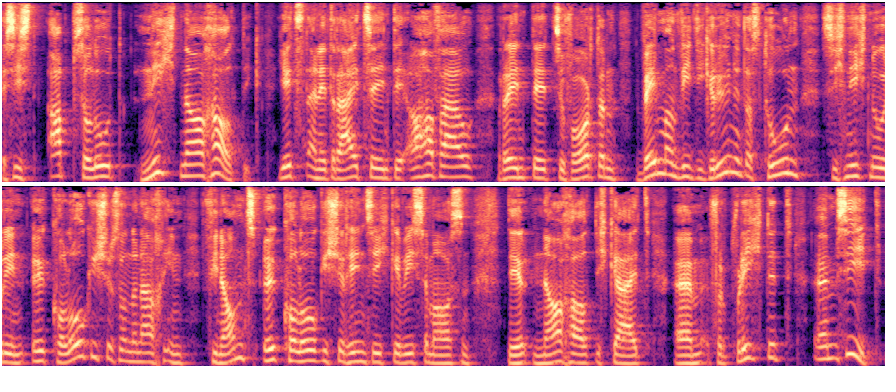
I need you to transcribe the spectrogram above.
es ist absolut nicht nachhaltig, jetzt eine 13. AHV-Rente zu fordern, wenn man wie die Grünen das tun, sich nicht nur in ökologischer, sondern auch in finanzökologischer Hinsicht gewissermaßen der Nachhaltigkeit ähm, verpflichtet ähm, sieht.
